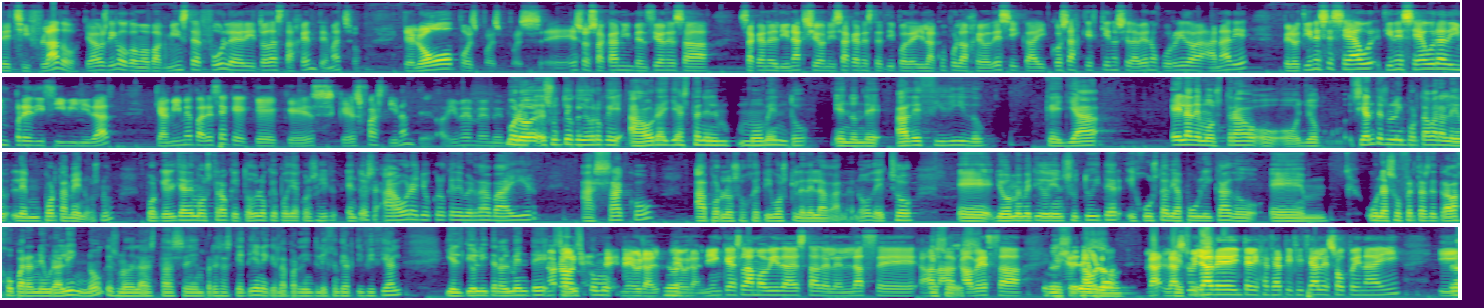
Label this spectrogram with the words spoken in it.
de chiflado, ya os digo, como Buckminster Fuller y toda esta gente, macho. Que luego, pues, pues, pues, eh, eso, sacan invenciones a. sacan el Dinaction y sacan este tipo de. y la cúpula geodésica y cosas que, que no se le habían ocurrido a, nadie, pero tienes ese aura, tiene ese aura de impredecibilidad que a mí me parece que, es, que es fascinante. A mí me, Bueno, es un tío que yo creo que ahora ya está en el momento en donde ha decidido que ya él ha demostrado, o yo si antes no le importaba, ahora le, importa menos, ¿no? Porque él ya ha demostrado que todo lo que podía conseguir. Entonces, ahora yo creo que de verdad va a ir a saco a por los objetivos que le dé la gana, ¿no? De hecho, eh, yo me he metido hoy en su Twitter y justo había publicado em, unas ofertas de trabajo para Neuralink, ¿no? Que es una de las estas empresas que tiene, que es la parte de inteligencia artificial. Y el tío literalmente. ¿sabéis cómo? Neuralink es la movida esta del enlace a la cabeza. La, suya de inteligencia artificial es OpenAI y,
